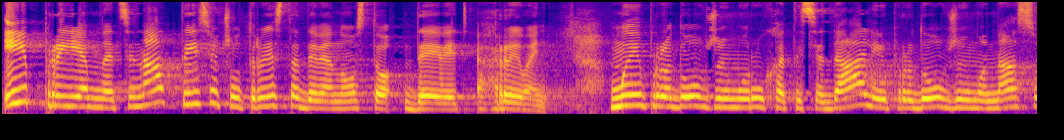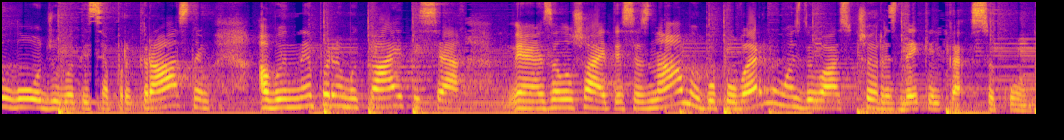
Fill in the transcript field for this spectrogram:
І приємна ціна 1399 гривень. Ми продовжуємо рухатися далі, продовжуємо насолоджуватися прекрасним. А ви не перемикайтеся, е, залишайтеся з нами, бо повернемось до вас через декілька секунд.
